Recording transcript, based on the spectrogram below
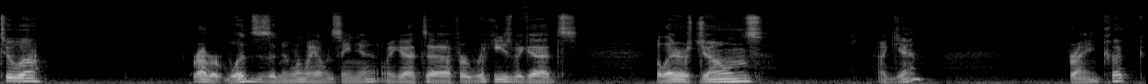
Tua, Robert Woods is a new one we haven't seen yet. We got, uh, for rookies, we got Velus Jones again, Bryan Cook,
